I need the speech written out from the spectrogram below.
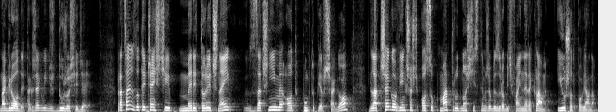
nagrody. Także jak widzisz, dużo się dzieje. Wracając do tej części merytorycznej, zacznijmy od punktu pierwszego. Dlaczego większość osób ma trudności z tym, żeby zrobić fajne reklamy? I już odpowiadam.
